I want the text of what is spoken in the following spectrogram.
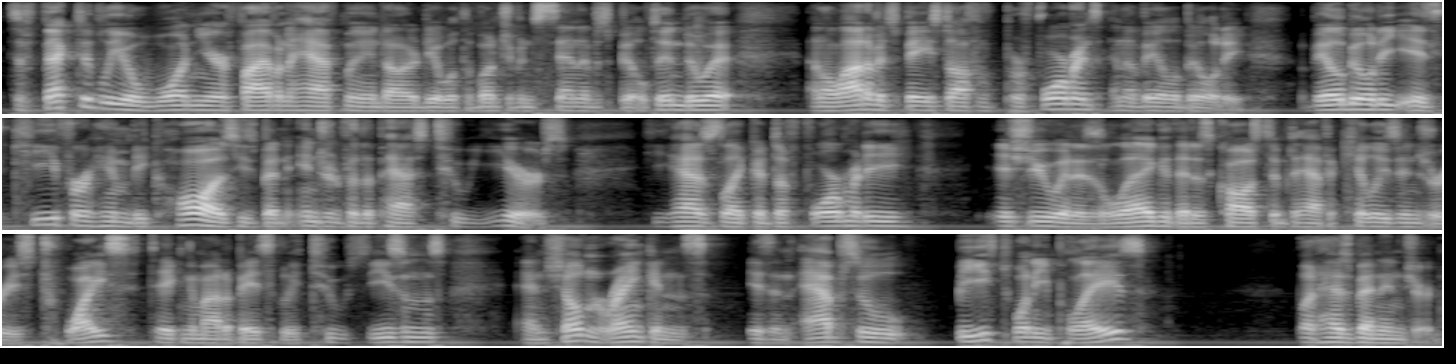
it's effectively a one-year, $5.5 million deal with a bunch of incentives built into it, and a lot of it's based off of performance and availability. Availability is key for him because he's been injured for the past two years. He has like a deformity issue in his leg that has caused him to have Achilles injuries twice, taking him out of basically two seasons. And Sheldon Rankins is an absolute beast when he plays, but has been injured.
